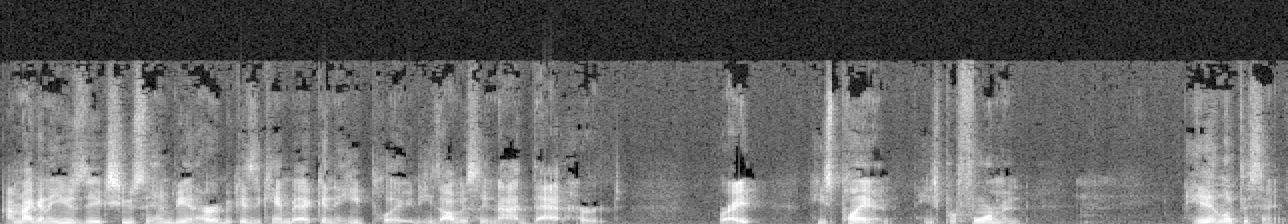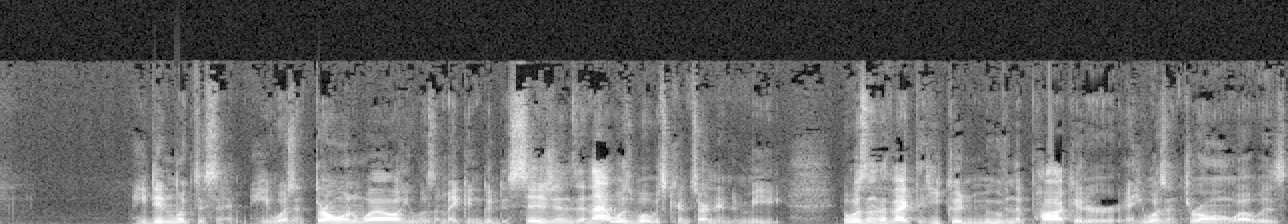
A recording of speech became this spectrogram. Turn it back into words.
I'm not going to use the excuse of him being hurt because he came back in and he played. He's obviously not that hurt, right? He's playing. He's performing. He didn't look the same. He didn't look the same. He wasn't throwing well. He wasn't making good decisions, and that was what was concerning to me. It wasn't the fact that he couldn't move in the pocket or he wasn't throwing well. It was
